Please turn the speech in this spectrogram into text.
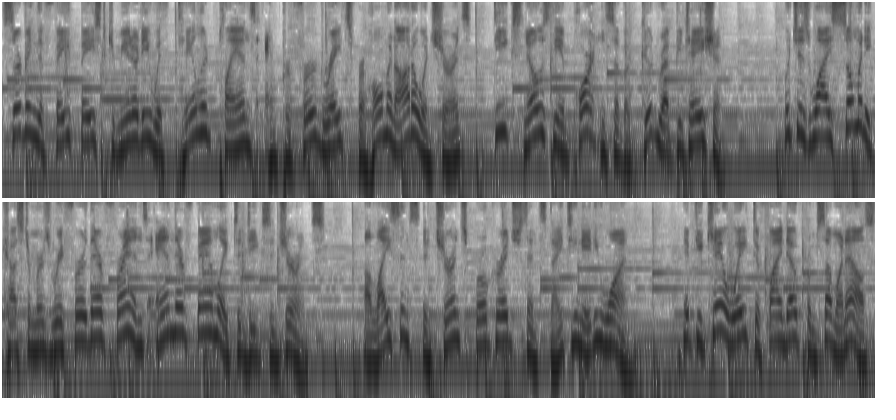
Serving the faith based community with tailored plans and preferred rates for home and auto insurance, Deeks knows the importance of a good reputation which is why so many customers refer their friends and their family to Deeks Insurance, a licensed insurance brokerage since 1981. If you can't wait to find out from someone else,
